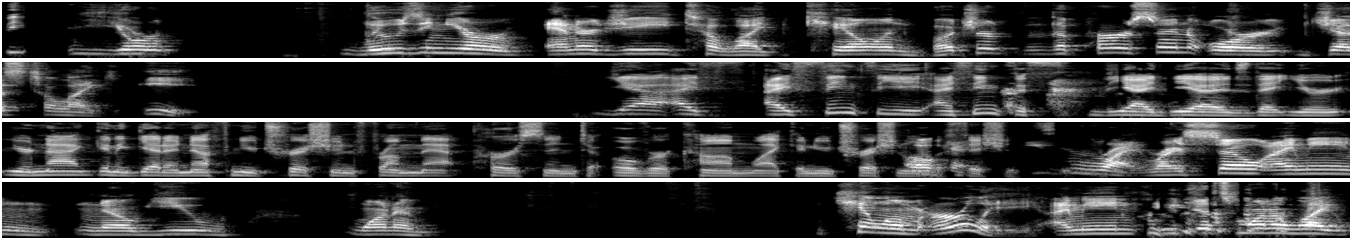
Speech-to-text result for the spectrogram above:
think you're losing your energy to like kill and butcher the person, or just to like eat. Yeah i th- i think the i think the the idea is that you're you're not going to get enough nutrition from that person to overcome like a nutritional Okay. deficiency Right, right. So, I mean, you know, you want to kill them early. I mean, you just want to like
